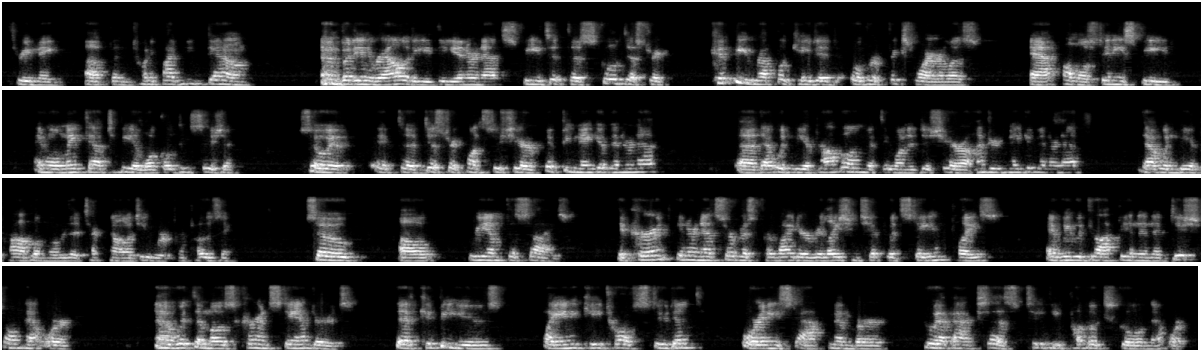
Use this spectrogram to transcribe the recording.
3 meg up and 25 meg down. but in reality, the internet speeds at the school district could be replicated over fixed wireless at almost any speed, and we'll make that to be a local decision. So if, if the district wants to share 50 meg of internet, uh, that wouldn't be a problem. If they wanted to share 100 meg of internet, that wouldn't be a problem over the technology we're proposing. So I'll reemphasize the current internet service provider relationship would stay in place and we would drop in an additional network uh, with the most current standards that could be used by any K-12 student or any staff member who have access to the public school network.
